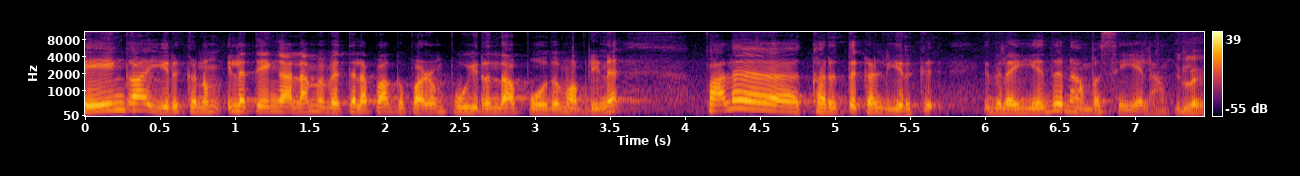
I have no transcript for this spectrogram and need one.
தேங்காய் இருக்கணும். இல்லை தேங்காய் இல்லாமல் வெத்தலை பாக்கு பழம் பூ இருந்தால் போதும் அப்படின்னு பல கருத்துக்கள் இருக்கு. இதில் எது நாம் செய்யலாம்? இல்லை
